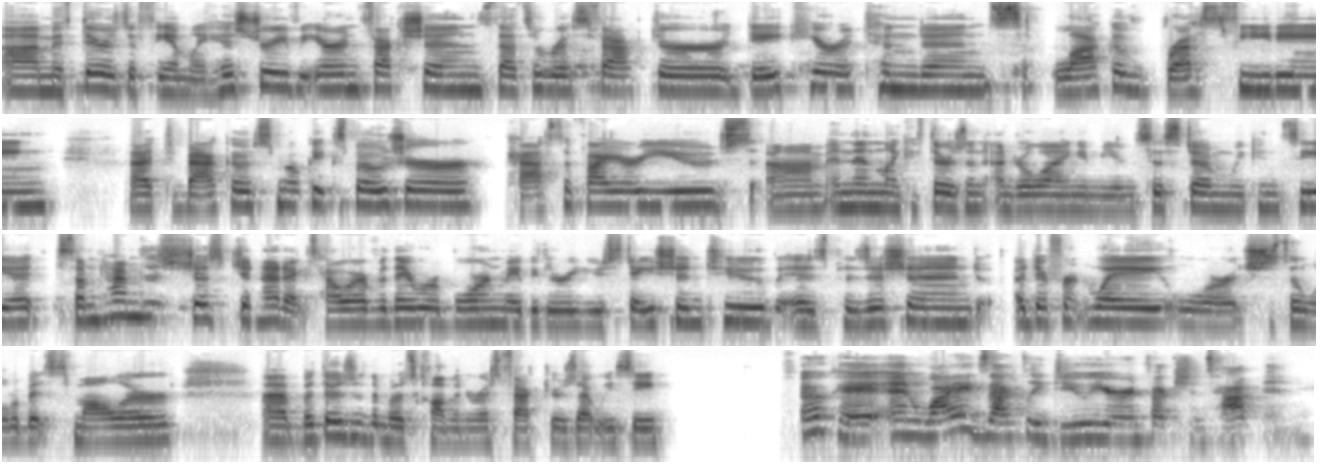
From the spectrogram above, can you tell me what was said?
Um, if there's a family history of ear infections, that's a risk factor. Daycare attendance, lack of breastfeeding, uh, tobacco smoke exposure, pacifier use, um, and then like if there's an underlying immune system, we can see it. Sometimes it's just genetics. However, they were born, maybe their eustachian tube is positioned a different way, or it's just a little bit smaller. Uh, but those are the most common risk factors that we see. Okay, and why exactly do ear infections happen?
